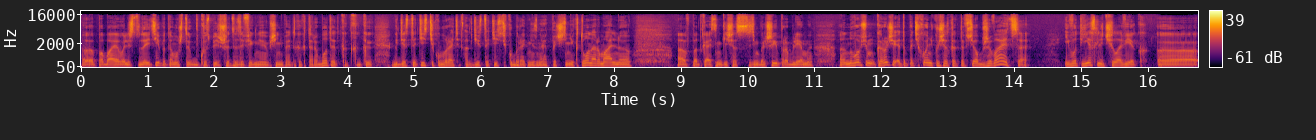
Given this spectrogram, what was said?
побаивались туда идти, потому что, господи, что это за фигня, я вообще не понимаю, как это работает, как, как, где статистику брать, а где статистику брать не знает почти никто нормальную. В подкастинге сейчас с этим большие проблемы. Ну, в общем, короче, это потихоньку сейчас как-то все обживается. И вот если человек э,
